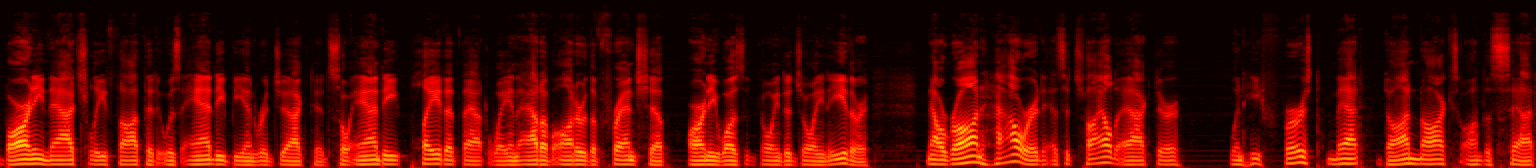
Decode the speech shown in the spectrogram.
Barney naturally thought that it was Andy being rejected. So Andy played it that way, and out of honor of the friendship, Barney wasn't going to join either. Now, Ron Howard, as a child actor, when he first met Don Knotts on the set,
